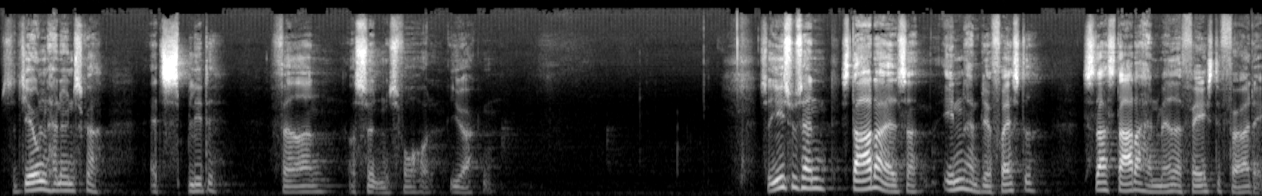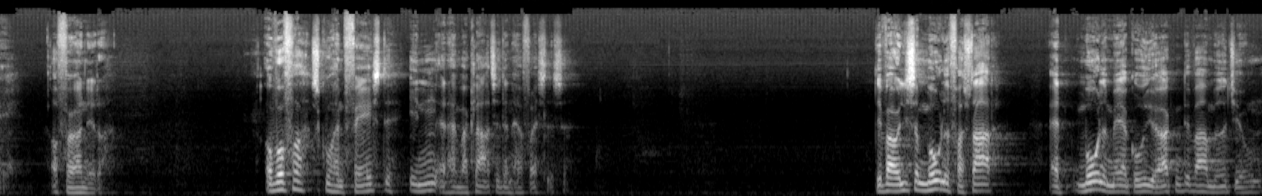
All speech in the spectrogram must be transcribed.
Så djævlen han ønsker at splitte faderen og søndens forhold i ørkenen. Så Jesus han starter altså, inden han bliver fristet, så starter han med at faste 40 dage og 40 nætter. Og hvorfor skulle han faste, inden at han var klar til den her fristelse? Det var jo ligesom målet fra start, at målet med at gå ud i ørkenen, det var at møde djævlen.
